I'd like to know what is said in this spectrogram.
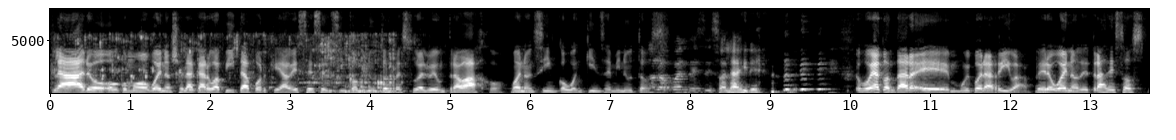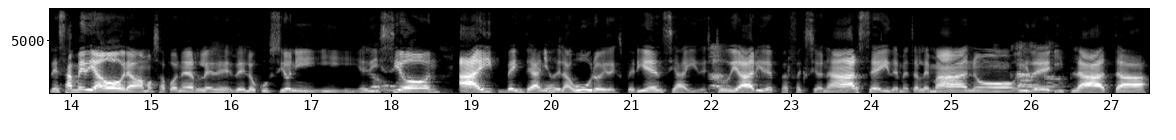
Claro, o como, bueno, yo la cargo a Pita porque a veces en cinco minutos resuelve un trabajo. Bueno, en cinco o en quince minutos. No lo cuentes eso al aire. Os voy a contar eh, muy por arriba, pero bueno, detrás de esos, de esa media hora, vamos a ponerle, de, de locución y, y edición, hay 20 años de laburo y de experiencia y de Claro. estudiar y de perfeccionarse y de meterle mano Y y, de y plata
